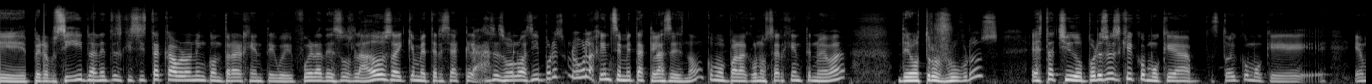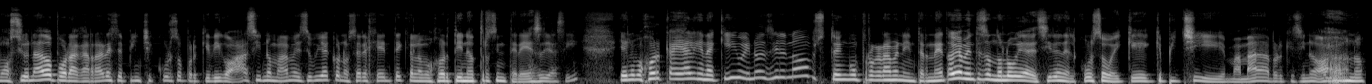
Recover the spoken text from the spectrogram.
Eh, pero sí, la neta es que sí está cabrón encontrar gente, güey. Fuera de esos lados hay que meterse a clases o algo así. Por eso luego la gente se mete a clases, ¿no? Como para conocer gente nueva de otros rubros. Está chido. Por eso es que como que ah, estoy como que emocionado por agarrar ese pinche curso porque digo, ah, sí, no mames, sí voy a conocer gente que a lo mejor tiene otros intereses y así. Y a lo mejor cae alguien aquí, güey, ¿no? Decirle, no, pues tengo un programa en internet. Obviamente eso no lo voy a decir en el curso, güey. Qué, qué pinche mamada, porque si no, ah, no.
